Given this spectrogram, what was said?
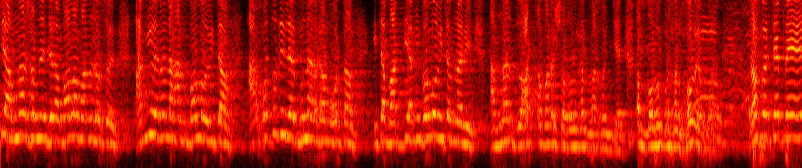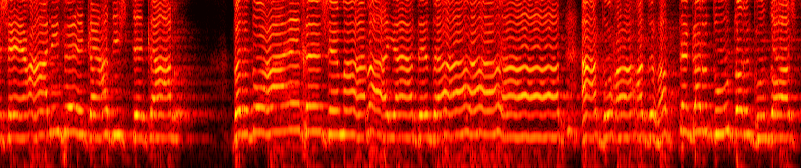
যে আপনার সামনে যারা ভালো মানুষ আছেন আমিও এরা লাগান ভালো হইতাম, আর কত দিলে গুনার কাম করতাম, এটা বাদ দিয়ে আমি ভালো হইতাম না নি আপনার দোয়াত আমার সরল খান রাখুন যে আল্লাহ খান হবে আমার রফতে পেশে আরিফে কাজ ইস্তেকার দর্দ আয়ে খেশে মারা ইয়াদ দার। আদো আজ হফতে গর্দু দর গুজাশত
